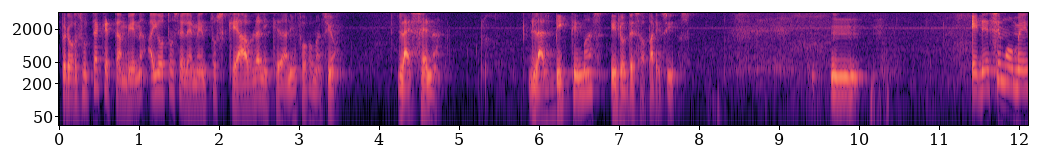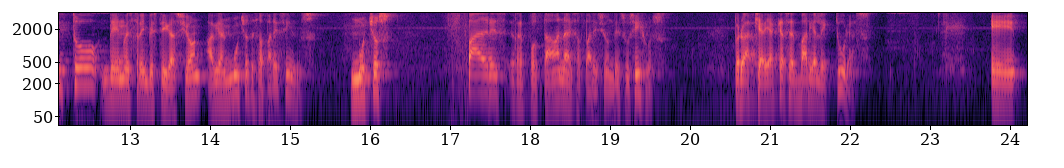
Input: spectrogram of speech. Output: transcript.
Pero resulta que también hay otros elementos que hablan y que dan información. La escena, las víctimas y los desaparecidos. Mm, en ese momento de nuestra investigación habían muchos desaparecidos. Muchos padres reportaban la desaparición de sus hijos. Pero aquí había que hacer varias lecturas. Eh,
